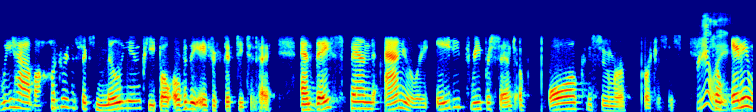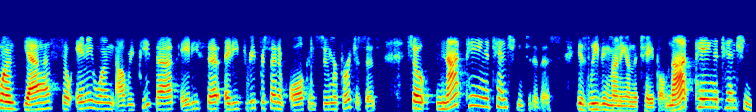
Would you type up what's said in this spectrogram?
we have 106 million people over the age of 50 today, and they spend annually 83% of all consumer purchases. Really? So anyone, yes, so anyone, I'll repeat that, 83% of all consumer purchases. So not paying attention to this is leaving money on the table. Not paying attention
